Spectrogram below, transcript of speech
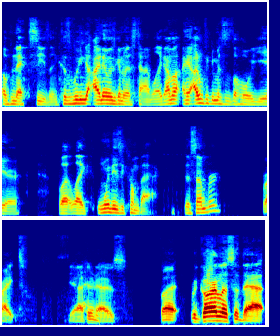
of next season? Because we I know he's gonna miss time. Like I'm not, I don't think he misses the whole year, but like when does he come back? December? Right. Yeah, who knows? But regardless of that,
